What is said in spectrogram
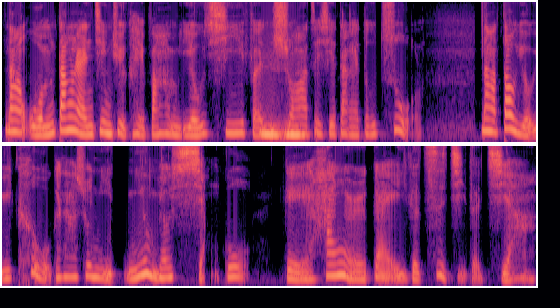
那我们当然进去可以帮他们油漆、粉刷这些，大概都做了。嗯、那到有一刻，我跟他说：“你，你有没有想过给憨儿盖一个自己的家？”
